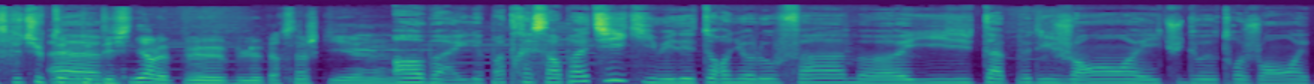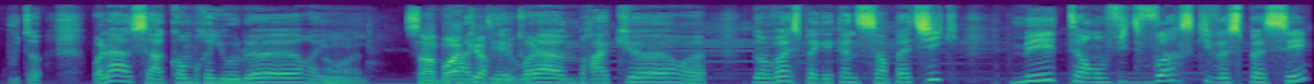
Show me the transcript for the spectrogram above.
Est-ce que tu peux peut-être Euh, définir le, le, le personnage qui est euh, Oh bah il est pas très sympathique, il met des torgnoles aux femmes, euh, il tape des gens et il tue d'autres gens. Écoute, voilà, c'est un cambrioleur. et Ouais. il- c'est un braqueur des-. Voilà, un braqueur. euh, Non, voilà, c'est pas quelqu'un de sympathique, mais t'as envie de voir ce qui va se passer.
